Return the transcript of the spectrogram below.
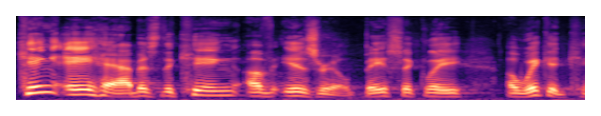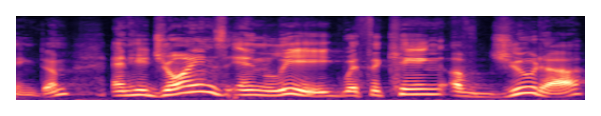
King Ahab is the king of Israel, basically a wicked kingdom, and he joins in league with the king of Judah,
